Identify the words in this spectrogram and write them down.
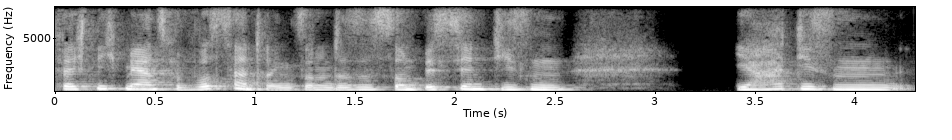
vielleicht nicht mehr ins Bewusstsein dringt, sondern dass es so ein bisschen diesen, ja, diesen,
